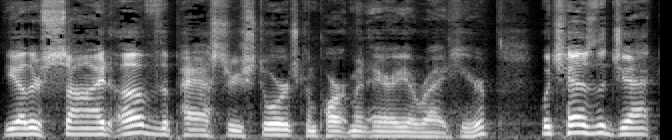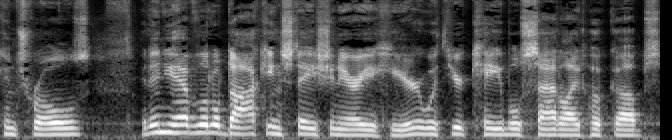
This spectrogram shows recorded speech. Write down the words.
The other side of the pass-through storage compartment area right here, which has the jack controls. And then you have a little docking station area here with your cable satellite hookups,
